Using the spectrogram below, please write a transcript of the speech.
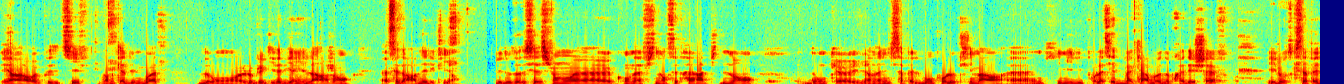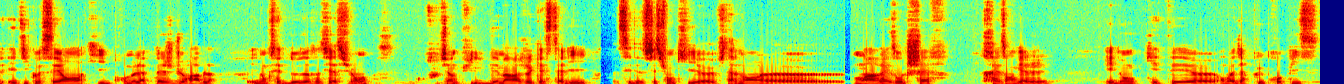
et un ROI positif dans le cadre d'une boîte dont l'objectif est de gagner de l'argent c'est de ramener des clients les deux associations euh, qu'on a financées très rapidement, donc euh, il y en a une qui s'appelle Bon pour le climat, euh, qui milite pour l'assiette bas carbone auprès des chefs, et l'autre qui s'appelle Éthique Océan, qui promeut la pêche durable. Et donc ces deux associations, qu'on soutient depuis le démarrage de Castali, c'est des associations qui finalement ont un réseau de chefs très engagés et donc qui étaient, on va dire, plus propices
